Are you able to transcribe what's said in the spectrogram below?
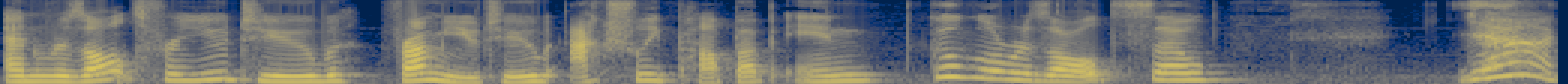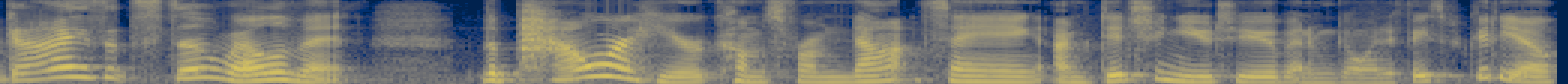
and results for YouTube from YouTube actually pop up in Google results. So yeah, guys, it's still relevant the power here comes from not saying I'm ditching YouTube and I'm going to Facebook video,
